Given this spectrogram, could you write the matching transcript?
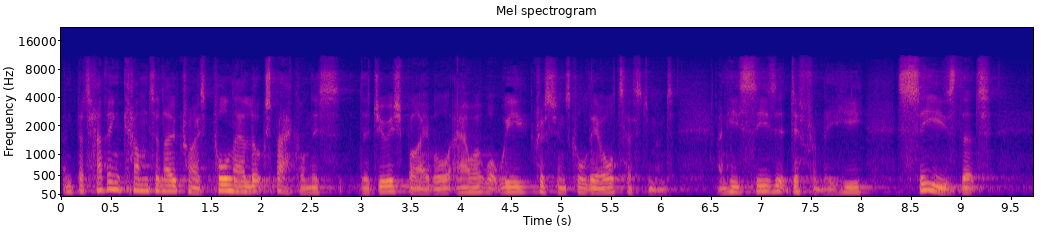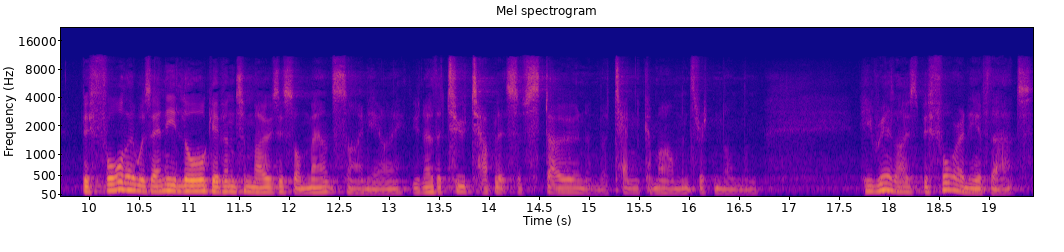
And, but having come to know Christ, Paul now looks back on this, the Jewish Bible, our what we Christians call the Old Testament, and he sees it differently. He sees that before there was any law given to Moses on Mount Sinai, you know, the two tablets of stone and the Ten Commandments written on them, he realized before any of that,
